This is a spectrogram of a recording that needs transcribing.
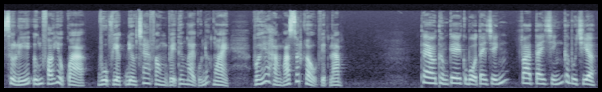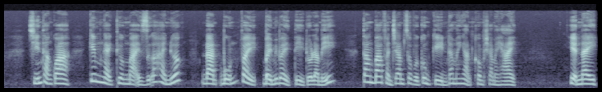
xử lý ứng phó hiệu quả vụ việc điều tra phòng vệ thương mại của nước ngoài với hàng hóa xuất khẩu Việt Nam. Theo thống kê của Bộ Tài chính và Tài chính Campuchia, 9 tháng qua, kim ngạch thương mại giữa hai nước đạt 4,77 tỷ đô la Mỹ, tăng 3% so với cùng kỳ năm 2022. Hiện nay,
